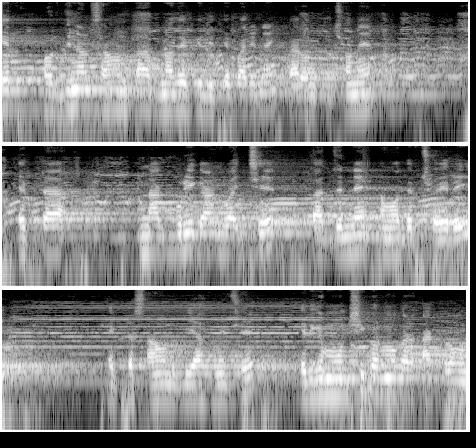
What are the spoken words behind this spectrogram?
এর অরিজিনাল সাউন্ডটা আপনাদেরকে দিতে পারি নাই, কারণ পিছনে একটা নাগপুরি গান বাজছে, তার জন্যে আমাদের ছয়েরই একটা সাউন্ড দেওয়া হয়েছে। এদিকে মুন্সী কর্মকার আক্রমণ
